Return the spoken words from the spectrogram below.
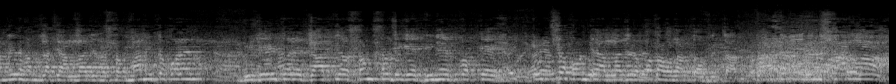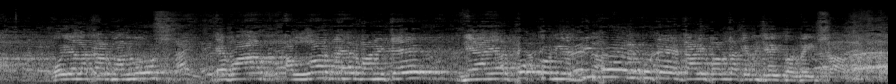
আমির হামজাকে আল্লাহ যেন সম্মানিত করেন। বিজয়ী করে জাতীয় সংসদে দিনের পক্ষে উচ্চ কণ্ঠে আল্লাহ কথা বলার তৌফিক ইনশাআল্লাহ ওই এলাকার মানুষ এবার আল্লাহর মেহরবানিতে ন্যায়ের পক্ষ নিয়ে বিপুল ভোটে দাড়ি পাল্লাকে বিজয়ী করবে ইনশাআল্লাহ।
